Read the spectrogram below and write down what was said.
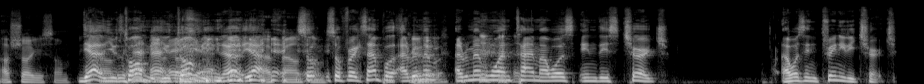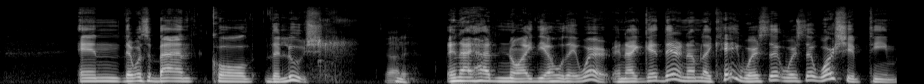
I'll show you some. yeah, you told me. You told me. Yeah, yeah. I found so, some. so for example, I remember. I remember one time I was in this church. I was in Trinity Church, and there was a band called The Lush, Got it. and I had no idea who they were. And I get there, and I'm like, "Hey, where's the where's the worship team?"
